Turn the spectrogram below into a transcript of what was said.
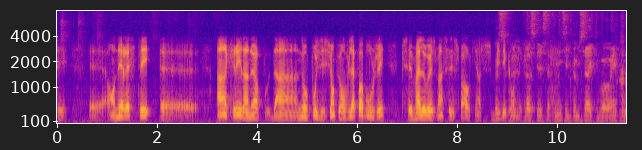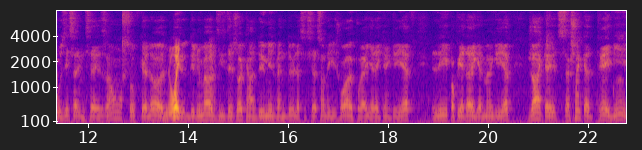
c'est, euh, on est resté euh, ancrés dans, dans nos positions, puis on ne voulait pas bouger. Puis c'est malheureusement, c'est le sport qui en subit ben, des conséquences. Là, ce ça finit, c'est le commissaire qui va imposer une saison. Sauf que là, des, rumeurs disent déjà qu'en 2022, l'association des joueurs pourrait y aller avec un grief. Les propriétaires également un grief. Genre, que, sachant que très bien,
